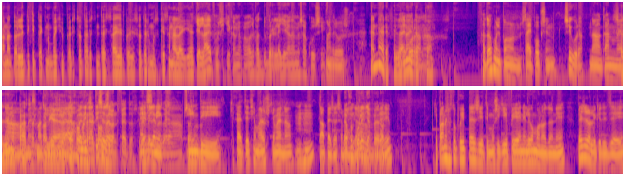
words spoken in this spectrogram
ανατολίτικη techno που έχει περισσότερο synthesizer, περισσότερες μουσικές εναλλαγές. Και live μουσική καμιά φορά. Βάζω κάτι του μπρελέκια για να με σε ακούσει. Ακριβώς. Ε, ναι, ρε φίλε, Live εννοείται όργανα. αυτό. Θα το έχουμε λοιπόν στα υπόψη Σίγουρα. να κάνουμε Σας δίνω ένα πάτσα, με λοιπόν, θεματολογία για- Έχουμε επόμενες δυνατή εκπομπές. σεζόν φέτος. Για να μην λέμε ethnic, τώρα ψάματα. indie και κάτι τέτοια μου αρέσουν και εμένα. Μμμ. Τα παίζα σε Έχουν μερικά πολύ ενδιαφέρον. μέρη. Και πάνω σε αυτό που είπες για τη μουσική, η οποία είναι λίγο μονότονη, παίζει ρόλο και ο DJ.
